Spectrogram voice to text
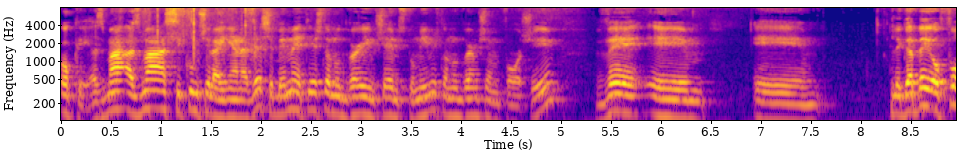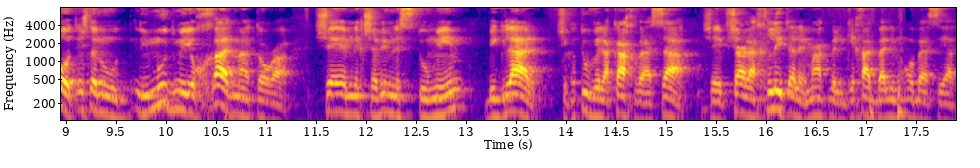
אוקיי, אז מה, אז מה הסיכום של העניין הזה? שבאמת יש לנו דברים שהם סתומים, יש לנו דברים שהם מפורשים, ולגבי עופות יש לנו לימוד מיוחד מהתורה שהם נחשבים לסתומים בגלל שכתוב ולקח ועשה שאפשר להחליט עליהם רק בלקיחת בעלים או בעשיית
